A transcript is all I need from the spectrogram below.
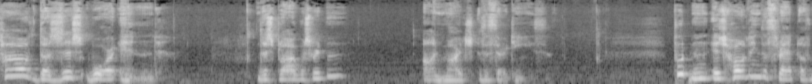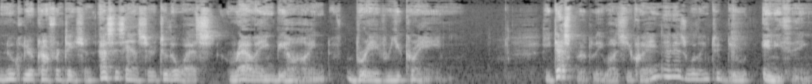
How does this war end? This blog was written on March the 13th. Putin is holding the threat of nuclear confrontation as his answer to the West rallying behind brave Ukraine. He desperately wants Ukraine and is willing to do anything.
